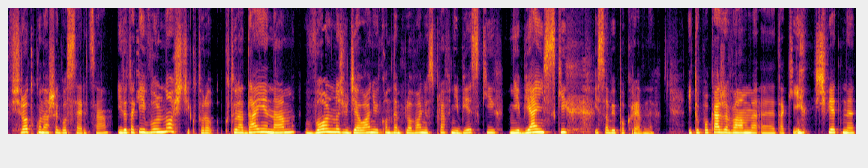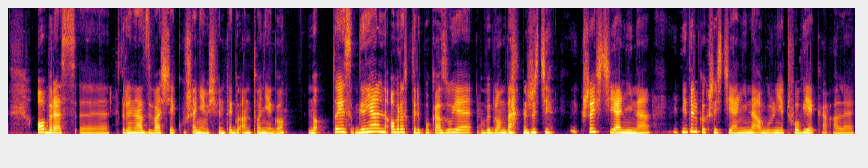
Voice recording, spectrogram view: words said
w środku naszego serca i do takiej wolności, która, która daje nam wolność w działaniu działaniu i kontemplowaniu spraw niebieskich, niebiańskich i sobie pokrewnych. I tu pokażę Wam e, taki świetny obraz, e, który nazywa się Kuszeniem Świętego Antoniego. No, to jest genialny obraz, który pokazuje, jak wygląda życie chrześcijanina. Nie tylko chrześcijanina, ogólnie człowieka, ale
